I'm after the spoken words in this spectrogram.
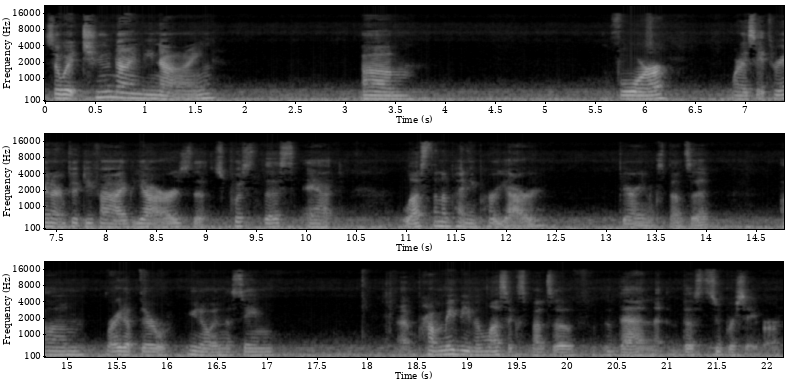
So at $2.99 um, for, what I say, 355 yards, that puts this at less than a penny per yard. Very inexpensive. Um, right up there, you know, in the same, uh, probably maybe even less expensive than the Super Saver.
